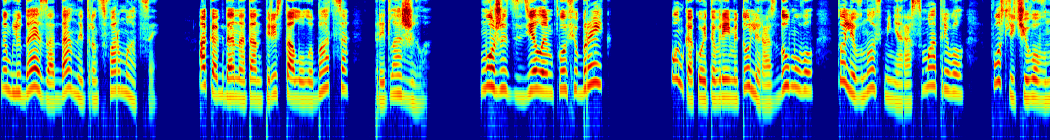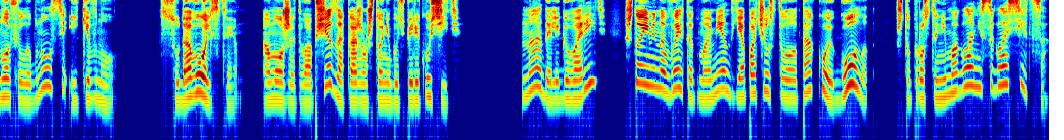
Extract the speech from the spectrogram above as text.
наблюдая за данной трансформацией. А когда Натан перестал улыбаться, предложила. «Может, сделаем кофе-брейк?» Он какое-то время то ли раздумывал, то ли вновь меня рассматривал, после чего вновь улыбнулся и кивнул. «С удовольствием. А может, вообще закажем что-нибудь перекусить?» Надо ли говорить, что именно в этот момент я почувствовала такой голод, что просто не могла не согласиться?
